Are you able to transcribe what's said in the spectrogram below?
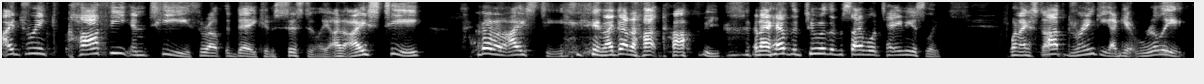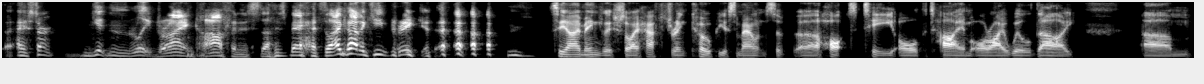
I drink coffee and tea throughout the day consistently. An iced tea, I got an iced tea and I got a hot coffee, and I have the two of them simultaneously. When I stop drinking, I get really, I start getting really dry and coughing and stuff. It's bad. So I got to keep drinking. See, I'm English, so I have to drink copious amounts of uh, hot tea all the time, or I will die. Um,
